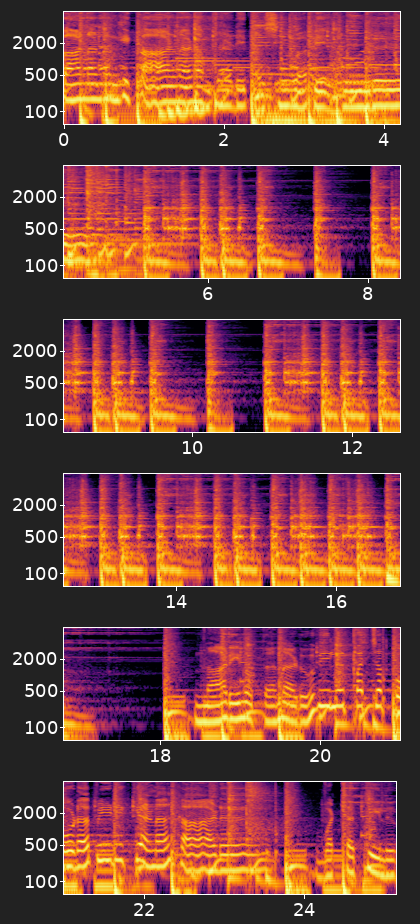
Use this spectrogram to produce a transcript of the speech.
കാണണമെങ്കി കാണണം കടി ശിവപേരൂര്. നാടിനൊത്ത നടുവിൽ പച്ചക്കൊട പിടിക്കണ കാട്. വട്ടത്തിൽ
